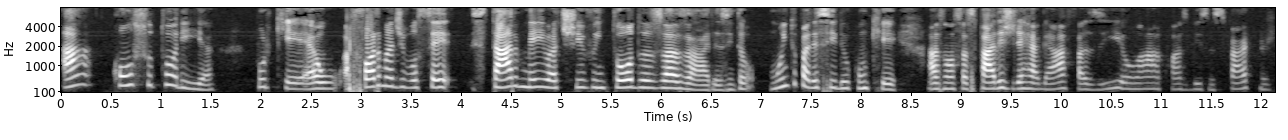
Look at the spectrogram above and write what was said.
a consultoria, porque é o, a forma de você estar meio ativo em todas as áreas. Então, muito parecido com o que as nossas pares de RH faziam lá com as business partners,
